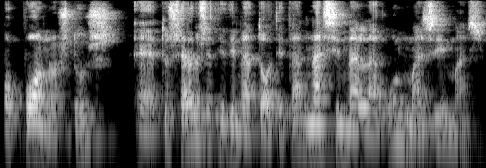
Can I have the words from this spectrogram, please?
Ο πόνος τους ε, τους έδωσε τη δυνατότητα να συναλλαγούν μαζί μας,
